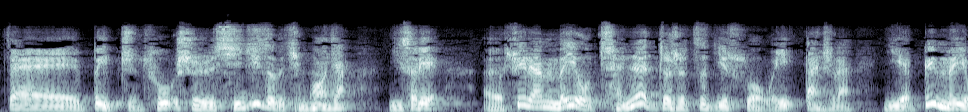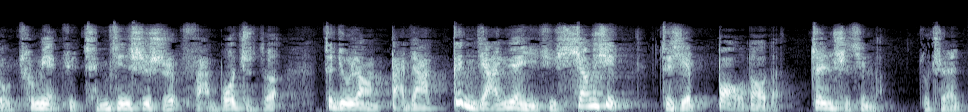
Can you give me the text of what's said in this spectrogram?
在被指出是袭击者的情况下，以色列呃虽然没有承认这是自己所为，但是呢，也并没有出面去澄清事实、反驳指责，这就让大家更加愿意去相信这些报道的。真实性了，主持人，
